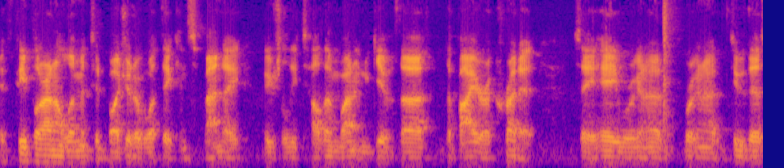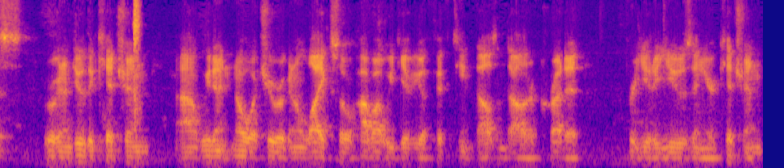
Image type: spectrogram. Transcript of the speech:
if- people are on a limited budget of what they can spend, I usually tell them, why don't you give the the buyer a credit? Say, hey, we're gonna we're gonna do this. We're gonna do the kitchen. Uh, we didn't know what you were gonna like, so how about we give you a fifteen thousand dollar credit for you to use in your kitchen,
